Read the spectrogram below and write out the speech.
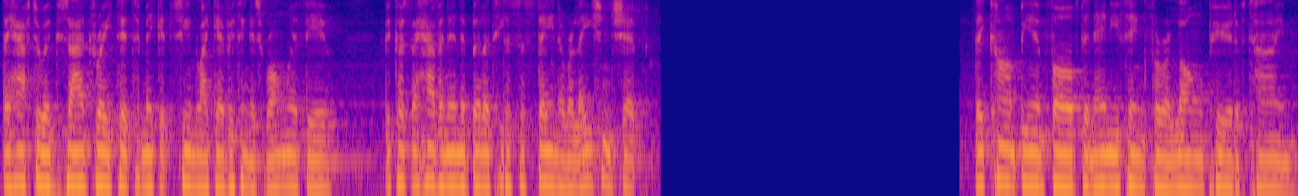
They have to exaggerate it to make it seem like everything is wrong with you because they have an inability to sustain a relationship. They can't be involved in anything for a long period of time.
